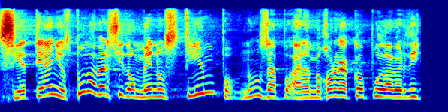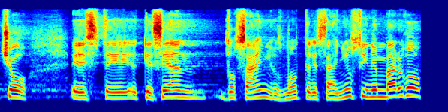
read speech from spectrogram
siete años. Pudo haber sido menos tiempo, ¿no? O sea, a lo mejor Jacob pudo haber dicho este, que sean dos años, ¿no? Tres años. Sin embargo,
